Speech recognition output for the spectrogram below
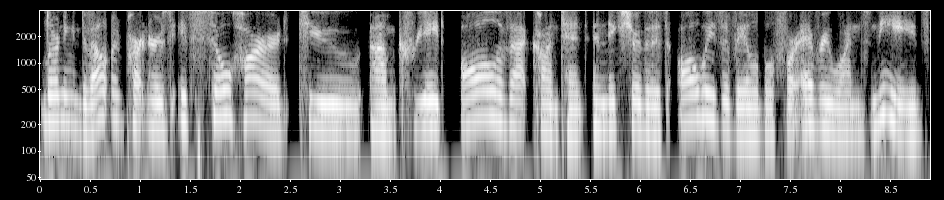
learning and development partners it's so hard to um, create all of that content and make sure that it's always available for everyone's needs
